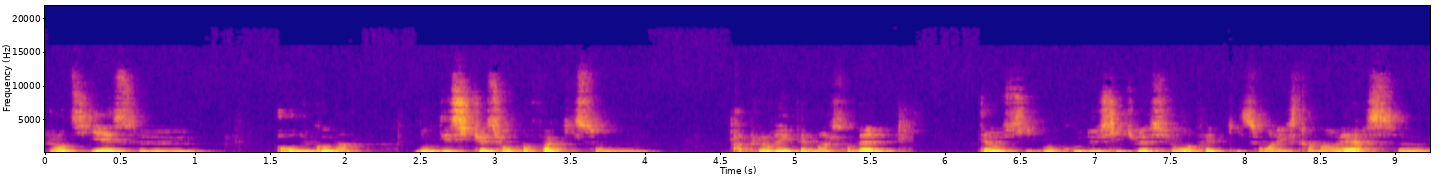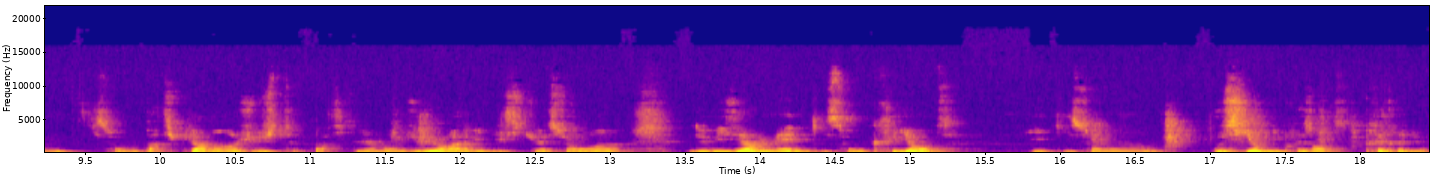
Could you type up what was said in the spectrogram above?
gentillesse euh, hors du commun. Donc des situations parfois qui sont à pleurer tellement elles sont belles. T'as aussi beaucoup de situations en fait qui sont à l'extrême inverse, euh, qui sont particulièrement injustes, particulièrement dures, avec des situations de misère humaine qui sont criantes et qui sont aussi omniprésentes, très très dures.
